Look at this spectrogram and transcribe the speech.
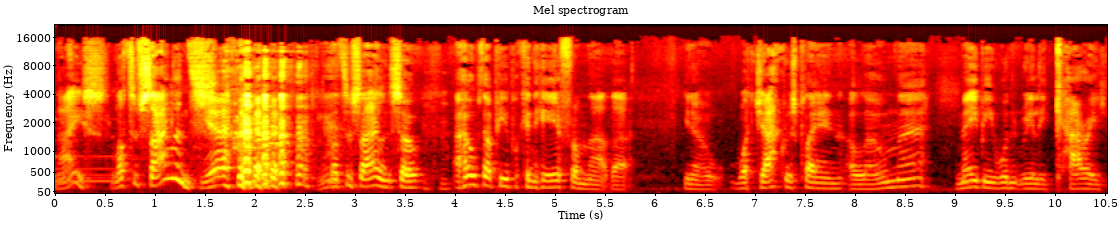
Nice. Lots of silence. Yeah. Lots of silence. So I hope that people can hear from that that, you know, what Jack was playing alone there maybe wouldn't really carry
